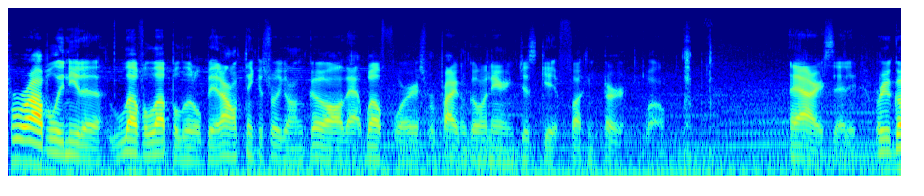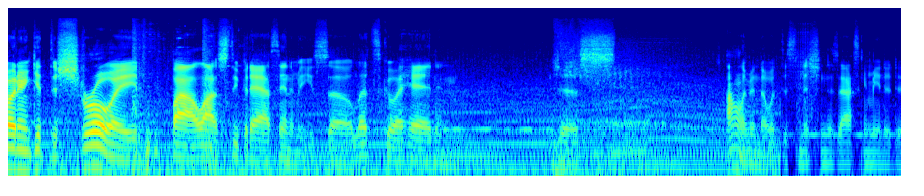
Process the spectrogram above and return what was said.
probably need to level up a little bit. I don't think it's really gonna go all that well for us. We're probably gonna go in there and just get fucking, or well, I already said it. We're gonna go in there and get destroyed by a lot of stupid ass enemies. So let's go ahead and just. I don't even know what this mission is asking me to do.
